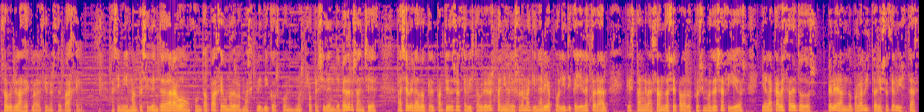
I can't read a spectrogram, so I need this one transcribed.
sobre las declaraciones de Paje. Asimismo, el presidente de Aragón, junto a Paje, uno de los más críticos con nuestro presidente Pedro Sánchez, ha aseverado que el Partido Socialista Obrero Español es una maquinaria política y electoral que está engrasándose para los próximos desafíos y a la cabeza de todos, peleando por las victorias socialistas,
